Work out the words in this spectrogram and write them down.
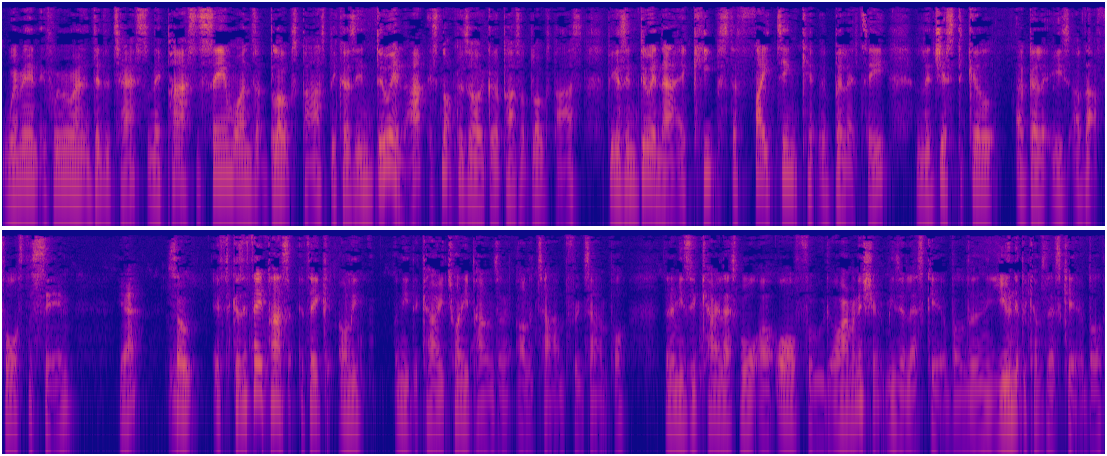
women, if women went and did the test and they passed the same ones that blokes pass, because in doing that, it's not because oh, you're going to pass what blokes pass, because in doing that, it keeps the fighting capability, logistical abilities of that force the same. Yeah. So if because if they pass, if they only need to carry twenty pounds on on a tab, for example, then it means they carry less water or food or ammunition. It means they're less capable. Then the unit becomes less capable.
